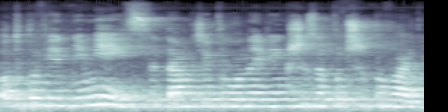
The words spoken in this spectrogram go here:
в відповідні місця, там де було найбільше zapotrzebowanie.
